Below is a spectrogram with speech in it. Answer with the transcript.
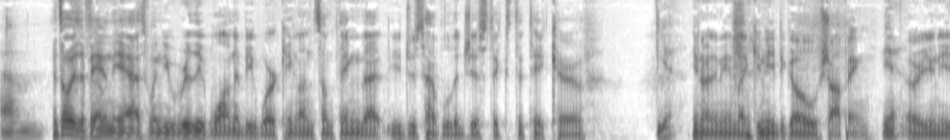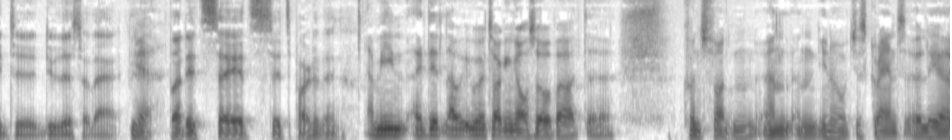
Um, It's always a pain So- in the ass when you really want to be working on something that you just have logistics to take care of. yeah You know what I mean? Like you need to go shopping, Yeah. or you need to do this or that. Yeah. but it's uh, it's it's part of it. I mean, I did. We were talking also about the Kunstfonden and, and you know just grants earlier,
